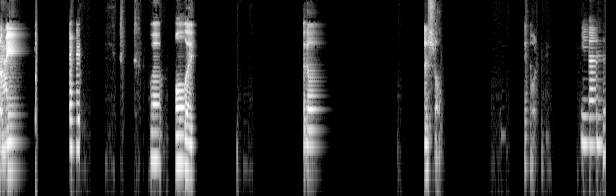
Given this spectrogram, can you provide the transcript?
I mean, well, only I don't intentional. Yeah.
